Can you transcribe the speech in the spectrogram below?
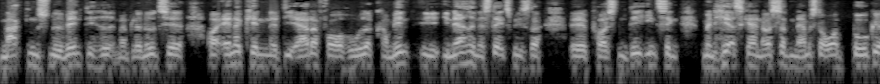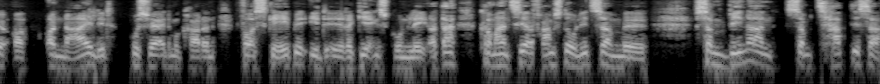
magtens nødvendighed. Man bliver nødt til at anerkende, at de er der for overhovedet at komme ind i, i nærheden af statsministerposten. Det er en ting. Men her skal han også sådan nærmest over bukke og, og neje lidt hos Sverigedemokraterne for at skabe et øh, regeringsgrundlag. Og der kommer han til at fremstå lidt som, øh, som vinderen, som tabte sig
